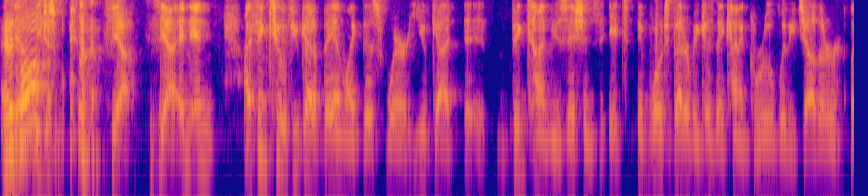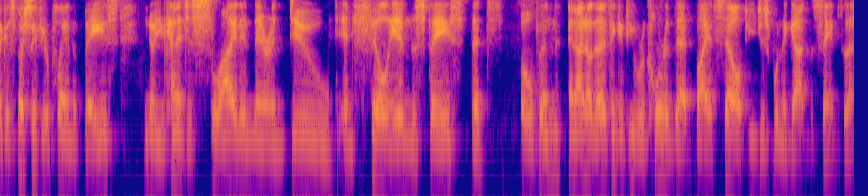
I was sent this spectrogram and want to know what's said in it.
And it's yeah, awesome. Just, yeah. Yeah. And, and I think, too, if you've got a band like this where you've got uh, big time musicians, it, it works better because they kind of groove with each other. Like, especially if you're playing the bass, you know, you kind of just slide in there and do and fill in the space that's open. And I know that I think if you recorded that by itself, you just wouldn't have gotten the same thing.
